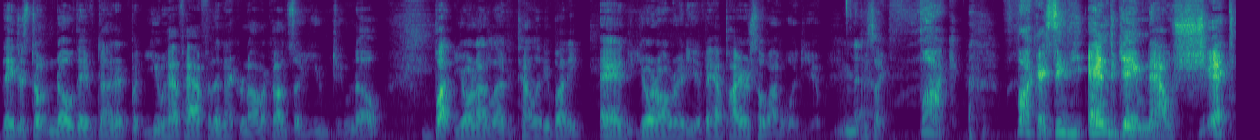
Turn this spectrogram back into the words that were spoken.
They just don't know they've done it, but you have half of the Necronomicon, so you do know. But you're not allowed to tell anybody, and you're already a vampire, so why would you? No. He's like, fuck, fuck, I see the end game now. Shit.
